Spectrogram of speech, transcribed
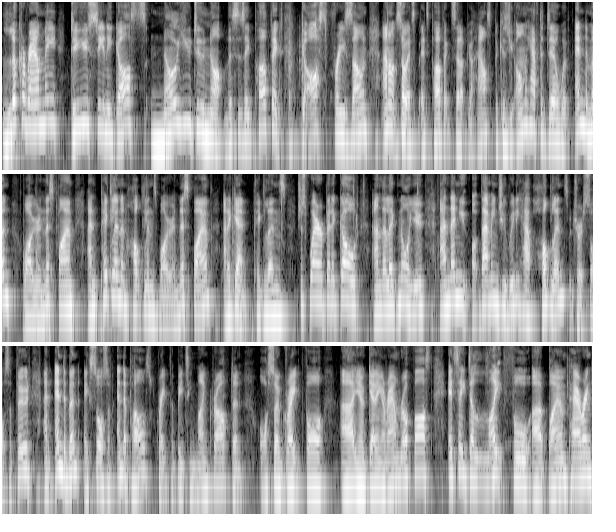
Look around me. Do you see any ghasts? No, you do not. This is a perfect ghast-free zone, and so it's it's perfect to set up your house because you only have to deal with Enderman while you're in this biome, and Piglin and Hoglins while you're in this biome. And again, Piglins just wear a bit of gold and they'll ignore you, and then you that means you really have Hoglins, which are a source of food, and Enderman, a source of Ender pearls, great for beating Minecraft and also great for uh, you know getting around real fast. It's a delightful uh, biome pairing,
